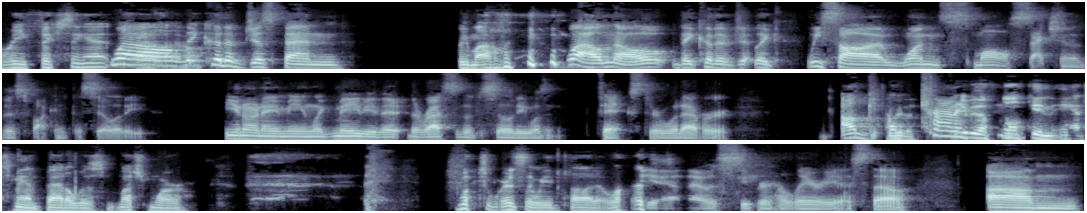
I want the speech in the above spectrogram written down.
refixing it. Well, they could have just been remodeling. Well, no, they could have like we saw one small section of this fucking facility. You know what I mean? Like maybe the the rest of the facility wasn't fixed or whatever. I'll, Maybe I'll the- kind Maybe the Falcon Ant Man battle was much more, much worse than we thought it was. yeah, that was super hilarious though. Um,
